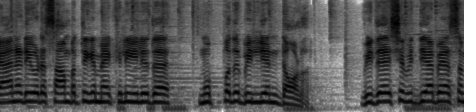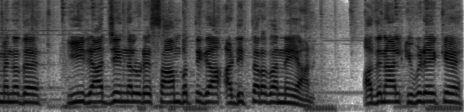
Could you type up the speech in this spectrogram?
കാനഡയുടെ സാമ്പത്തിക മേഖലയിൽ ഇത് മുപ്പത് ബില്യൺ ഡോളർ. വിദേശ വിദ്യാഭ്യാസം എന്നത് ഈ രാജ്യങ്ങളുടെ സാമ്പത്തിക അടിത്തറ തന്നെയാണ്. അതിനാൽ ഇവിടേക്ക്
